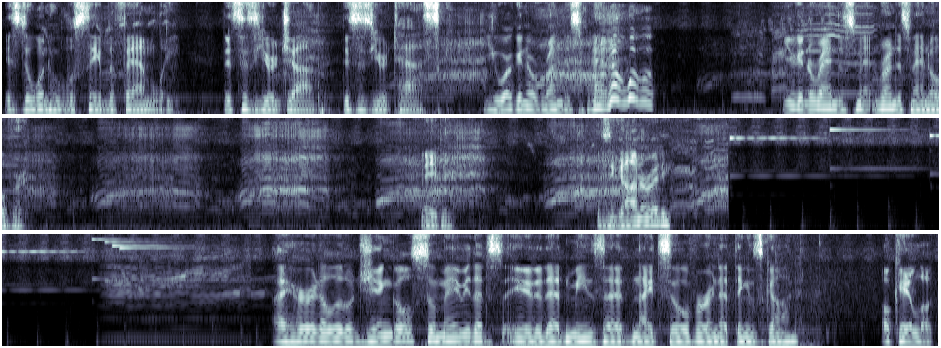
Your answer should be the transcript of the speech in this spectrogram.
is the one who will save the family. This is your job. This is your task. You are gonna run this man. You're gonna run this man. Run this man over. Maybe. Is he gone already? I heard a little jingle, so maybe that's eh, that means that night's over and that thing's gone. Okay, look.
